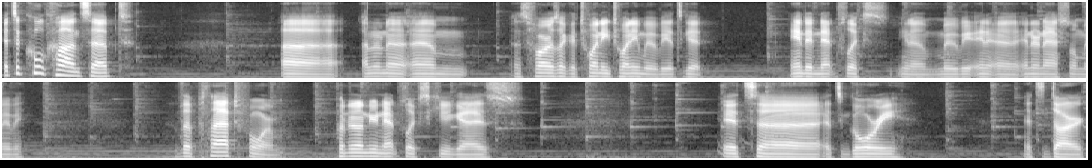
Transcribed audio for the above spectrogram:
it's a cool concept. Uh, I don't know. Um, as far as like a 2020 movie, it's good, and a Netflix, you know, movie, in, uh, international movie. The platform. Put it on your Netflix queue, guys. It's uh, it's gory. It's dark.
